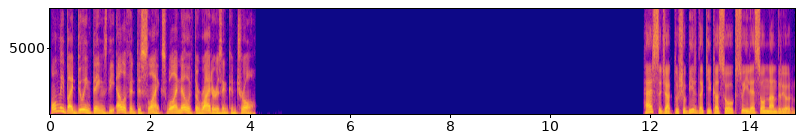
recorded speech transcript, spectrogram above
Only by doing things the elephant dislikes will I know if the rider is in control. Her sıcak duşu bir dakika soğuk su ile sonlandırıyorum.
